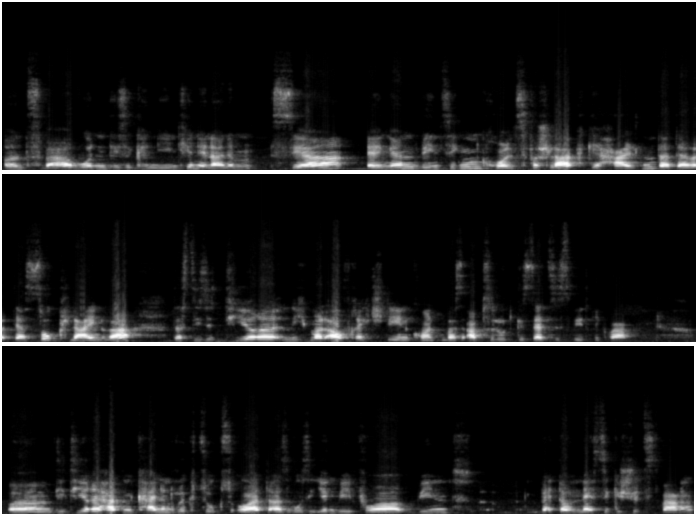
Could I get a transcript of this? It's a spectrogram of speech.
Und zwar wurden diese Kaninchen in einem sehr engen, winzigen Holzverschlag gehalten, der, der, der so klein war, dass diese Tiere nicht mal aufrecht stehen konnten, was absolut gesetzeswidrig war. Ähm, die Tiere hatten keinen Rückzugsort, also wo sie irgendwie vor Wind, Wetter und Nässe geschützt waren,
